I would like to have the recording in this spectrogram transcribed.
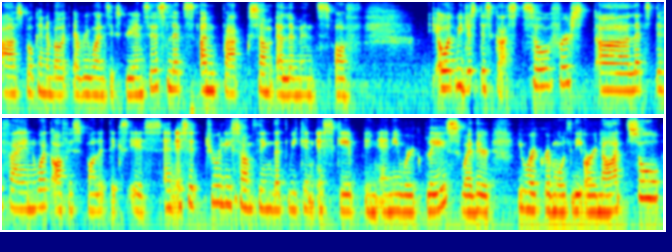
uh, spoken about everyone's experiences, let's unpack some elements of what we just discussed. So first, uh, let's define what office politics is, and is it truly something that we can escape in any workplace, whether you work remotely or not? So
